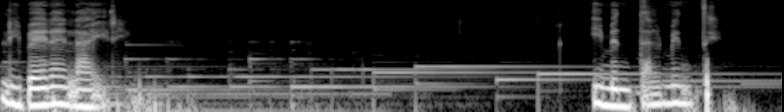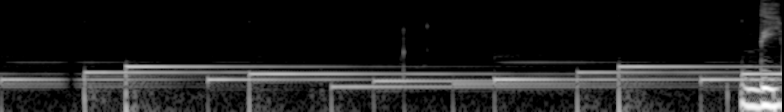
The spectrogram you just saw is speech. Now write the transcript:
Libera el aire. y mentalmente. Di,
